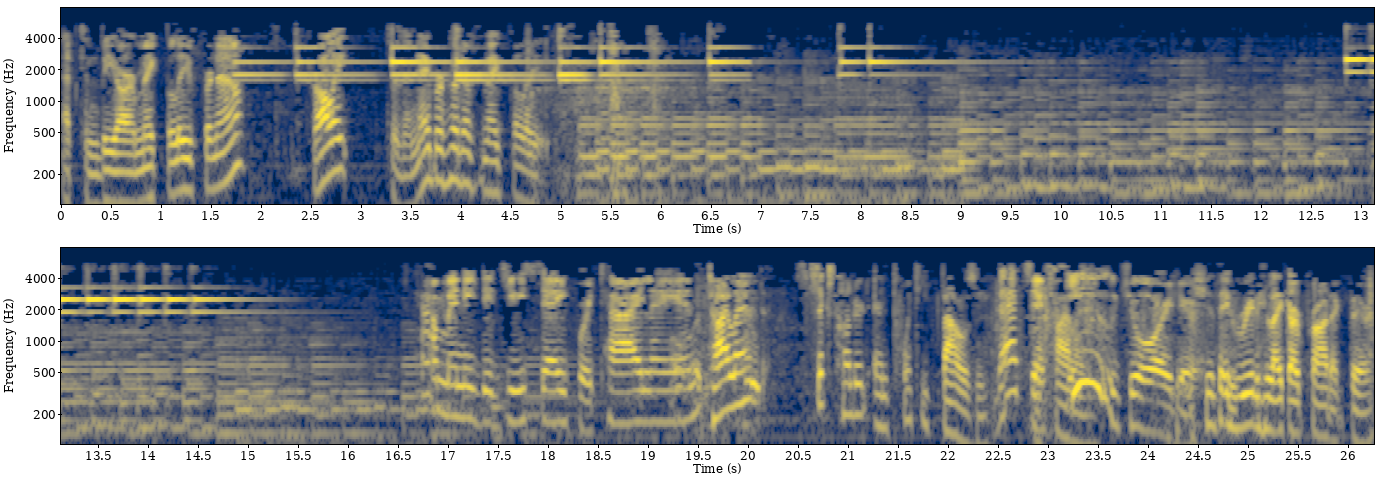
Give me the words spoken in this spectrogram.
That can be our make believe for now. Trolley to the neighborhood of make believe. Many did you say for Thailand? Uh, Thailand, 620,000. That's a Thailand. huge order. they really like our product there.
